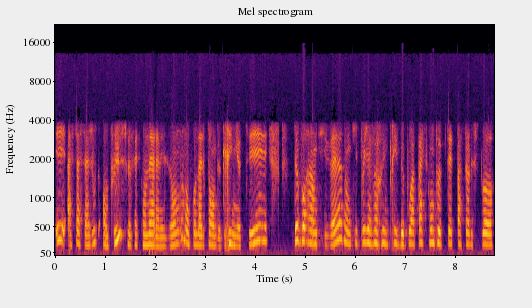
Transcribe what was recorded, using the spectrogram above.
et à ça s'ajoute en plus le fait qu'on est à la maison, donc on a le temps de grignoter, de boire un petit verre, donc il peut y avoir une prise de poids parce qu'on peut peut-être pas faire le sport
